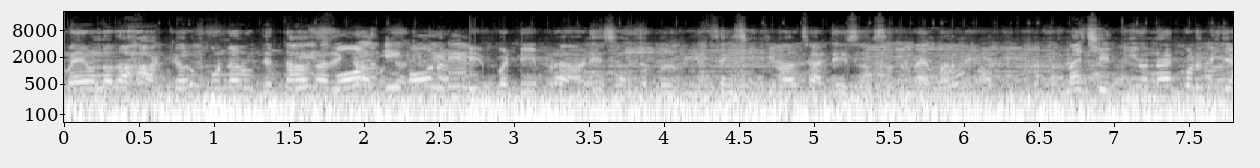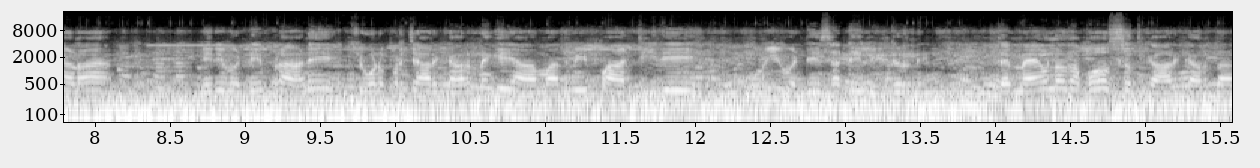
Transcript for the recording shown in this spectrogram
ਮੈਂ ਉਹਨਾਂ ਦਾ ਹੱਕ ਉਹਨਾਂ ਨੂੰ ਦਿੱਤਾ ਉਹਨਾਂ ਦੇ ਵੱਡੇ ਭਰਾ ਨੇ ਸੰਤ ਬਲਵੀਰ ਸਿੰਘ ਸੀਚੇਵਾਲ ਸਾਡੇ ਸੰਸਦ ਮੈਂਬਰ ਨੇ। ਮੈਂ ਛੇਤੀ ਉਹਨਾਂ ਕੋਲ ਵੀ ਜਾਣਾ। ਮੇਰੇ ਵੱਡੇ ਭਰਾ ਨੇ ਚੋਣ ਪ੍ਰਚਾਰ ਕਰਨਗੇ ਆਮ ਆਦਮੀ ਪਾਰਟੀ ਦੇ ਉਹ ਵੀ ਵੱਡੇ ਸਾਡੇ ਲੀਡਰ ਨੇ। ਤੇ ਮੈਂ ਉਹਨਾਂ ਦਾ ਬਹੁਤ ਸਤਿਕਾਰ ਕਰਦਾ।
